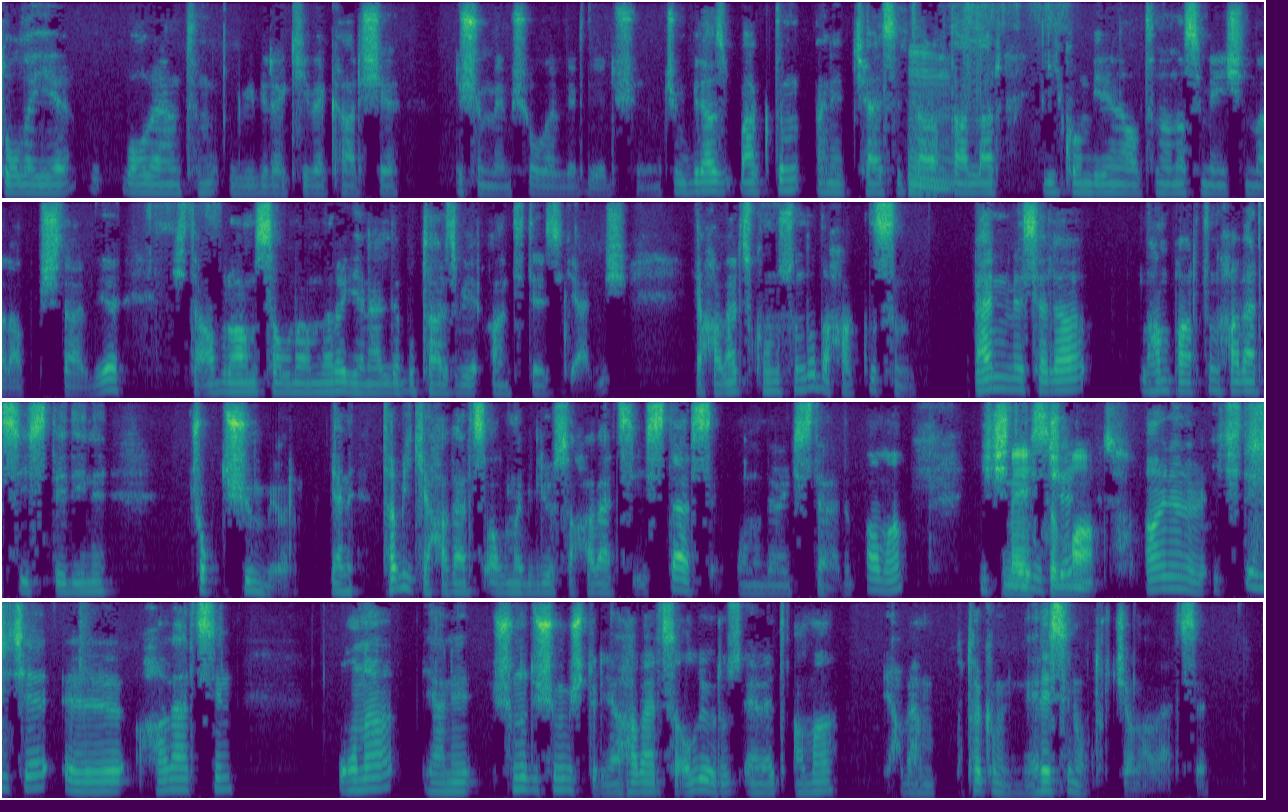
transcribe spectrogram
dolayı Wolverhampton gibi bir rakibe karşı düşünmemiş olabilir diye düşündüm. Çünkü biraz baktım hani Chelsea Hmm. taraftarlar ilk 11'in altına nasıl mentionlar atmışlar diye. İşte Abraham savunanlara genelde bu tarz bir antitezi gelmiş. Ya Havertz konusunda da haklısın. Ben mesela Lampard'ın Havertz'i istediğini çok düşünmüyorum. Yani tabii ki Havertz alınabiliyorsa Havertz'i istersin. Onu demek istemedim ama içten Mason içe Mount. aynen öyle. İçten içe e, Havertz'in ona yani şunu düşünmüştür. Ya Havertz'i alıyoruz evet ama ya ben bu takımın neresine oturtacağım Havertz'i?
